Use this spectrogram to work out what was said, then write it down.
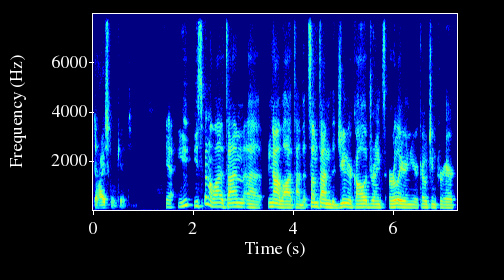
to high school kids. Yeah, you, you spent a lot of time, uh, not a lot of time, but sometime the junior college ranks earlier in your coaching career.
